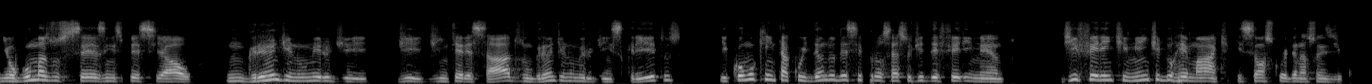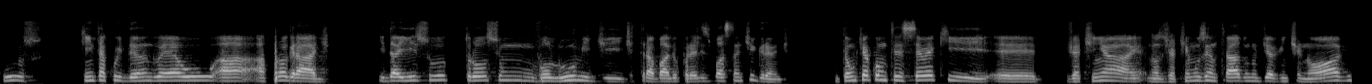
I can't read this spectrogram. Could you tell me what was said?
Em algumas UCs, em especial, um grande número de, de, de interessados, um grande número de inscritos. E como quem está cuidando desse processo de deferimento, diferentemente do remate, que são as coordenações de curso, quem está cuidando é o, a, a Prograde, e daí isso trouxe um volume de, de trabalho para eles bastante grande. Então, o que aconteceu é que é, já tinha, nós já tínhamos entrado no dia 29,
